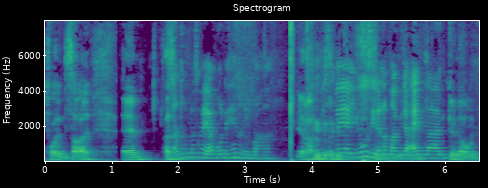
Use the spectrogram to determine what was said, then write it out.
tollen Zahl. Ähm, Das also, andere müssen wir ja auch ohne Henry machen. ja, Müssen wir ja Josi dann nochmal wieder einladen. Genau, und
